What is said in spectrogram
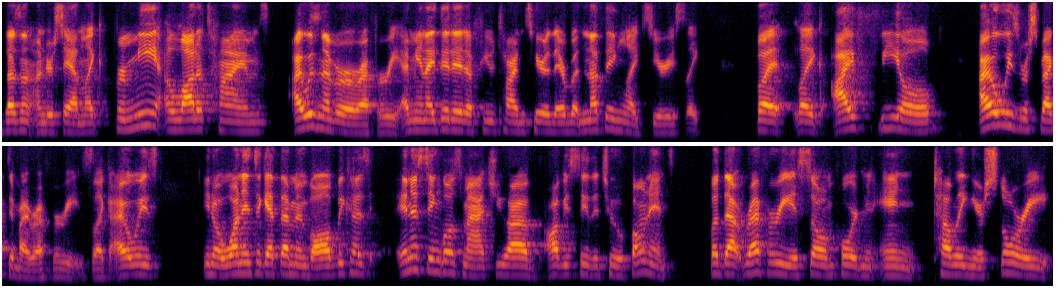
doesn't understand. Like for me, a lot of times I was never a referee. I mean, I did it a few times here there, but nothing like seriously. But like I feel I always respected my referees. Like I always, you know, wanted to get them involved because in a singles match, you have obviously the two opponents, but that referee is so important in telling your story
